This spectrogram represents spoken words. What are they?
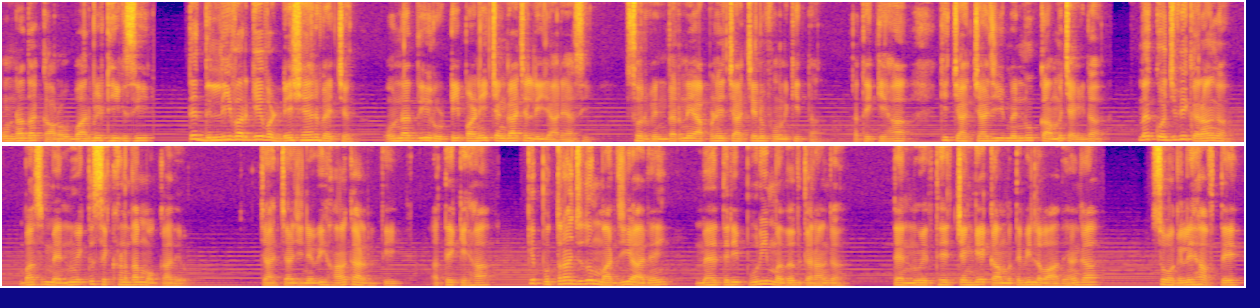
ਉਹਨਾਂ ਦਾ ਕਾਰੋਬਾਰ ਵੀ ਠੀਕ ਸੀ ਤੇ ਦਿੱਲੀ ਵਰਗੇ ਵੱਡੇ ਸ਼ਹਿਰ ਵਿੱਚ ਉਹਨਾਂ ਦੀ ਰੋਟੀ ਪਾਣੀ ਚੰਗਾ ਚੱਲੀ ਜਾ ਰਿਹਾ ਸੀ। ਸੁਰਵਿੰਦਰ ਨੇ ਆਪਣੇ ਚਾਚੇ ਨੂੰ ਫੋਨ ਕੀਤਾ ਅਤੇ ਕਿਹਾ ਕਿ ਚਾਚਾ ਜੀ, ਮੈਨੂੰ ਕੰਮ ਚਾਹੀਦਾ। ਮੈਂ ਕੁਝ ਵੀ ਕਰਾਂਗਾ, ਬਸ ਮੈਨੂੰ ਇੱਕ ਸਿੱਖਣ ਦਾ ਮੌਕਾ ਦਿਓ। ਚਾਚਾ ਜੀ ਨੇ ਵੀ ਹਾਂ ਕਰ ਦਿੱਤੀ ਅਤੇ ਕਿਹਾ ਕਿ ਪੁੱਤਰਾ, ਜਦੋਂ ਮਰਜ਼ੀ ਆ ਜਾਈਂ, ਮੈਂ ਤੇਰੀ ਪੂਰੀ ਮਦਦ ਕਰਾਂਗਾ। ਤੈਨੂੰ ਇੱਥੇ ਚੰਗੇ ਕੰਮ ਤੇ ਵੀ ਲਵਾ ਦਿਆਂਗਾ। ਸੋ ਅਗਲੇ ਹਫ਼ਤੇ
